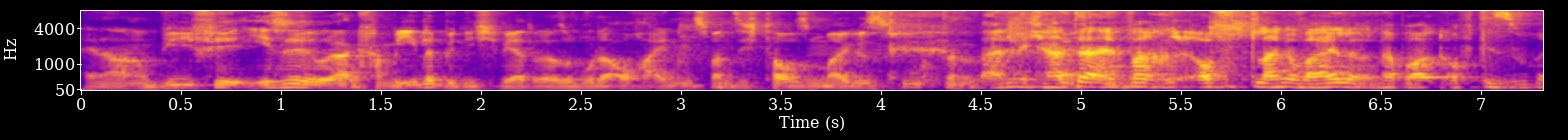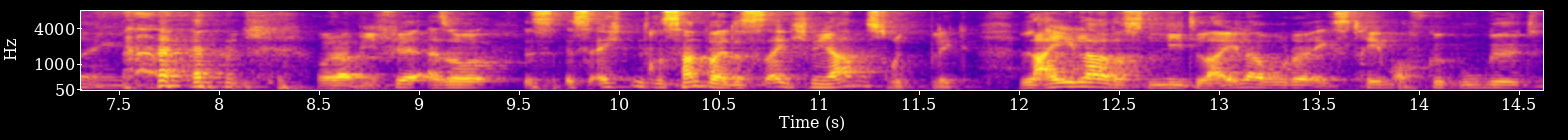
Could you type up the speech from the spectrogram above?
keine Ahnung, wie viel Esel oder Kamele bin ich wert oder so, wurde auch 21.000 Mal gesucht. Mann, ich hatte einfach oft Langeweile und habe halt oft die Suche eingegeben. Oder wie viel, also es ist echt interessant, weil das ist eigentlich ein Jahresrückblick. Laila, das Lied Laila wurde extrem oft gegoogelt.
